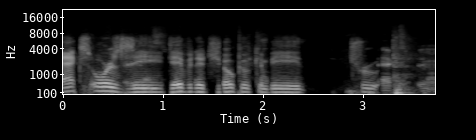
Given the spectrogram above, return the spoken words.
X or Z. David Njoku can be true X, yeah.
